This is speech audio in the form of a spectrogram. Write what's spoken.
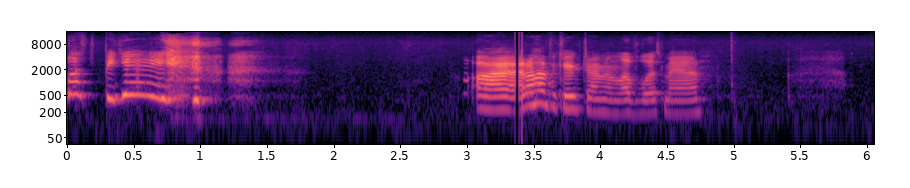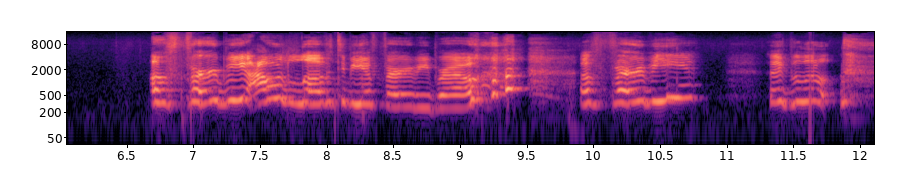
Let's be gay. I don't have a character I'm in love with, man. A Furby? I would love to be a Furby, bro. a Furby? Like the little...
